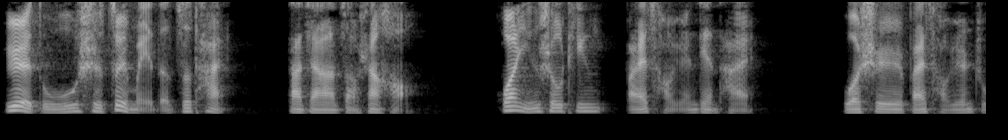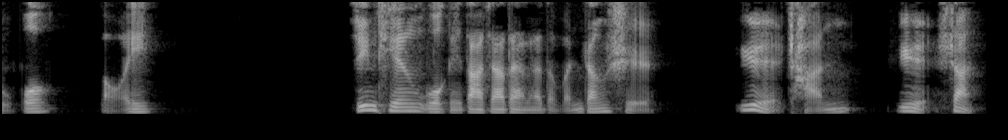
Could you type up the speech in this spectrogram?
阅读是最美的姿态。大家早上好，欢迎收听百草园电台，我是百草园主播老 A。今天我给大家带来的文章是“越禅越善”。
